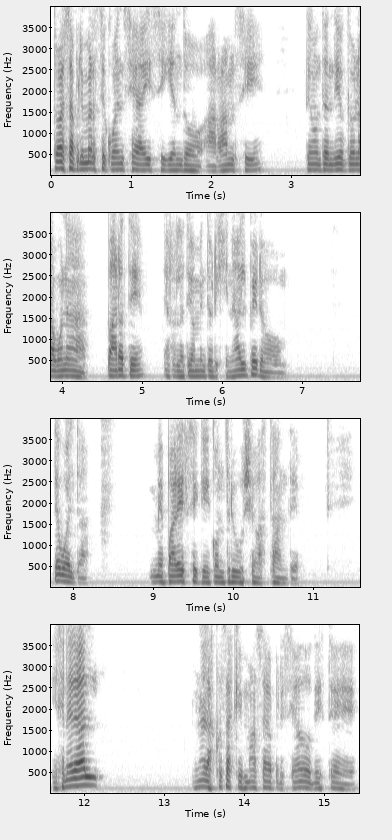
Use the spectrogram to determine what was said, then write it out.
toda esa primera secuencia ahí siguiendo a Ramsey. Tengo entendido que una buena parte es relativamente original, pero de vuelta, me parece que contribuye bastante. En general, una de las cosas que más he apreciado de este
